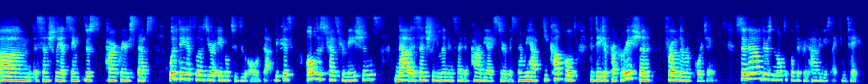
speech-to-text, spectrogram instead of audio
um, essentially that same those Power Query steps. With data flows, you're able to do all of that because all those transformations now essentially live inside the Power BI service, and we have decoupled the data preparation from the reporting. So now there's multiple different avenues I can take.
